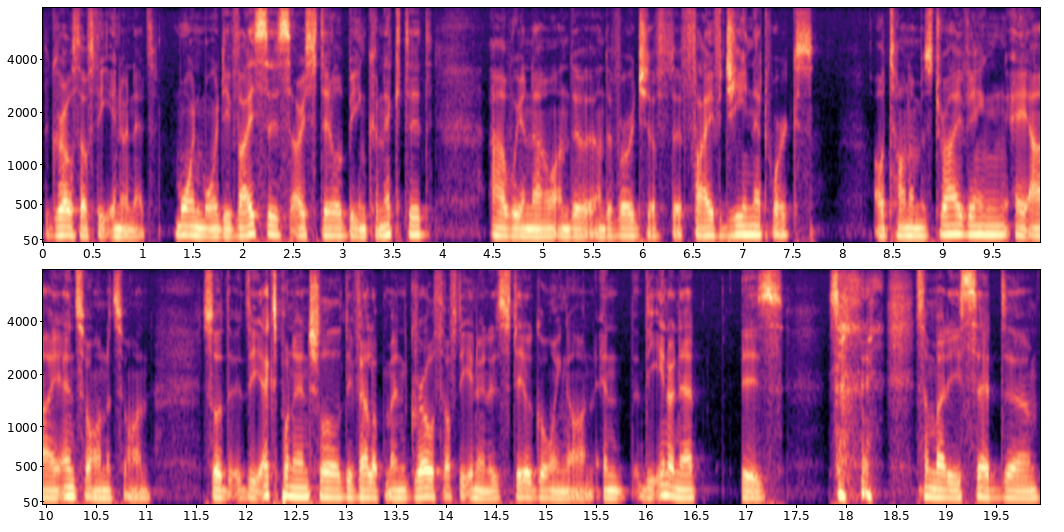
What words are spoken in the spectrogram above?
the growth of the internet. More and more devices are still being connected. Uh, we are now on the on the verge of the 5G networks, autonomous driving, AI, and so on and so on. So the, the exponential development growth of the internet is still going on, and the internet is. somebody said, um,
